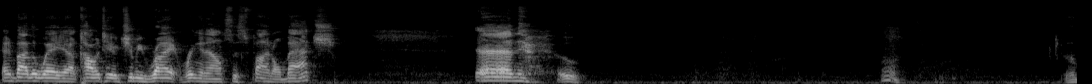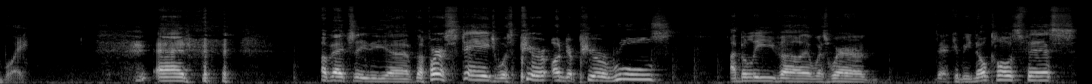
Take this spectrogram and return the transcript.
And by the way, uh, commentator Jimmy Riot ring announced this final match. And, ooh. Hmm. Oh boy. And eventually the uh, the first stage was pure under pure rules. I believe uh, it was where there could be no closed fists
